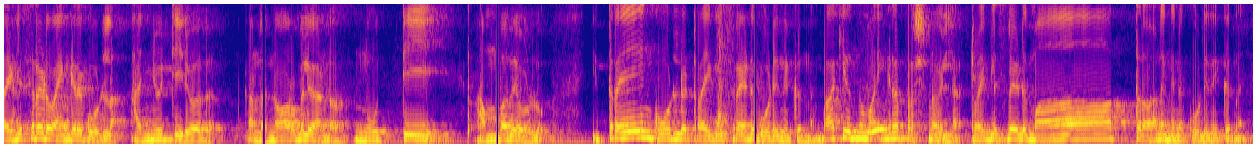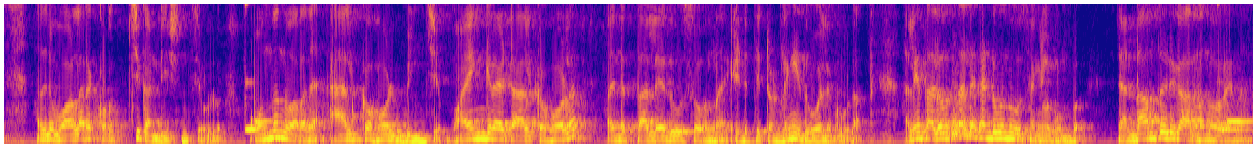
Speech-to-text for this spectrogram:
ട്രൈഗ്ലിസറൈഡ് ഭയങ്കര കൂടുതലാണ് അഞ്ഞൂറ്റി ഇരുപത് കണ്ടോ? നോർമലി കണ്ടോ? നൂറ്റി അമ്പതേ ഉള്ളൂ. ഇത്രയും കൂടുതൽ ട്രൈഗ്ലിസറൈഡ് കൂടി നിൽക്കുന്നത്. ബാക്കിയൊന്നും ഭയങ്കര പ്രശ്നമില്ല. ട്രൈഗ്ലിസറൈഡ് മാത്രമാണ് ഇങ്ങനെ കൂടി നിൽക്കുന്നത്. അതിന് വളരെ കുറച്ച് കണ്ടീഷൻസേ ഉള്ളൂ. ഒന്നെന്ന് പറഞ്ഞാൽ ആൽക്കഹോൾ ബിഞ്ച്. ഭയങ്കരമായിട്ട് ആൽക്കഹോൾ അതിന്റെ തലേദിവസം ഒന്ന് എടുത്തിട്ടുണ്ടെങ്കിൽ ഇതുപോലെ കൂടാം. അല്ലെങ്കിൽ തലേദിവസം അല്ലെങ്കിൽ രണ്ട് മൂന്ന് ദിവസങ്ങൾ മുമ്പ്. രണ്ടാമത്തെ ഒരു കാരണം എന്ന് പറയുന്നത്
